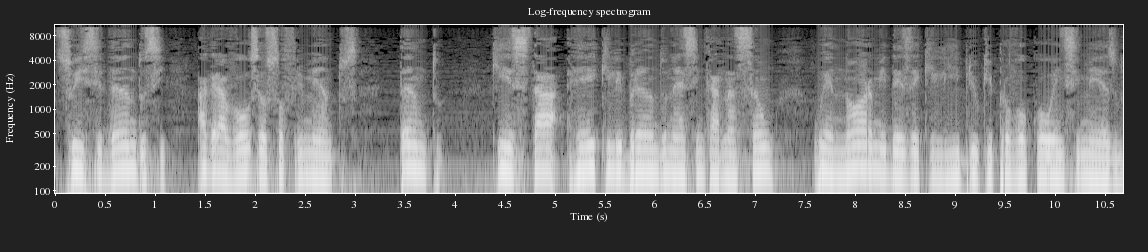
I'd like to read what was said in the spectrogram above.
Suicidando-se, agravou seus sofrimentos, tanto que está reequilibrando nessa encarnação o enorme desequilíbrio que provocou em si mesmo.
